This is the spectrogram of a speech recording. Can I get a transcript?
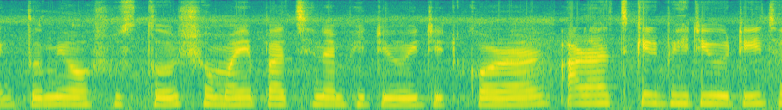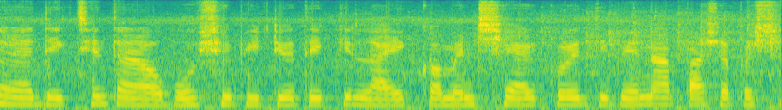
একদমই অসুস্থ, সময় পাচ্ছি না ভিডিও এডিট করার। আর আজকের ভিডিওটি যারা দেখছেন, তারা অবশ্যই ভিডিওতে একটি লাইক কমেন্ট শেয়ার করে দিবেন। আর পাশাপাশি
